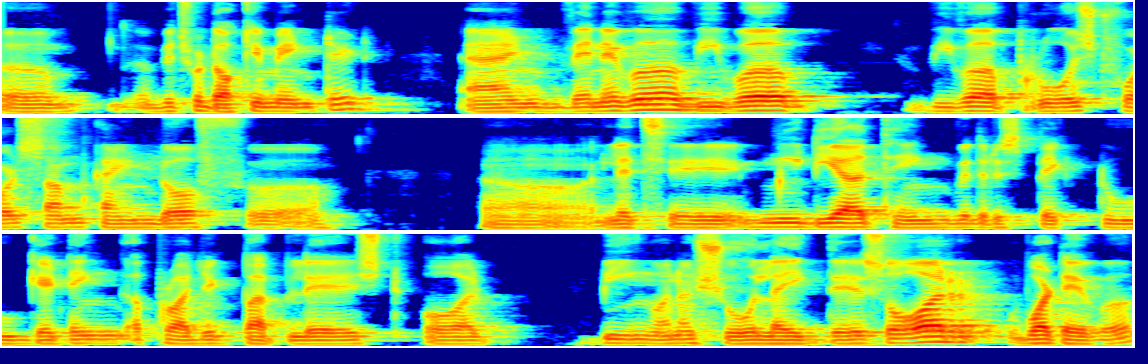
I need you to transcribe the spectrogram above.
um, which were documented, and whenever we were we were approached for some kind of uh, uh, let's say media thing with respect to getting a project published or being on a show like this or whatever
